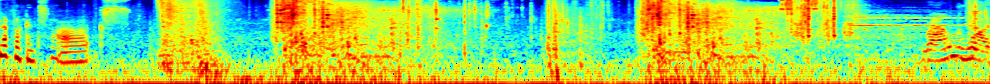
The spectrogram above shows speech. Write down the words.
That fucking sucks. Round one.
